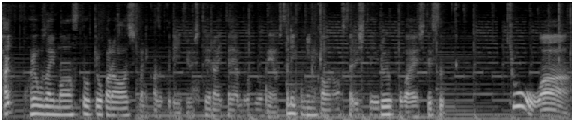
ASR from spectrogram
はい。おはようございます。東京から島に家族で移住して、ライターやブログ運営をしたり、古民家を直したりしている小林です。今日は、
